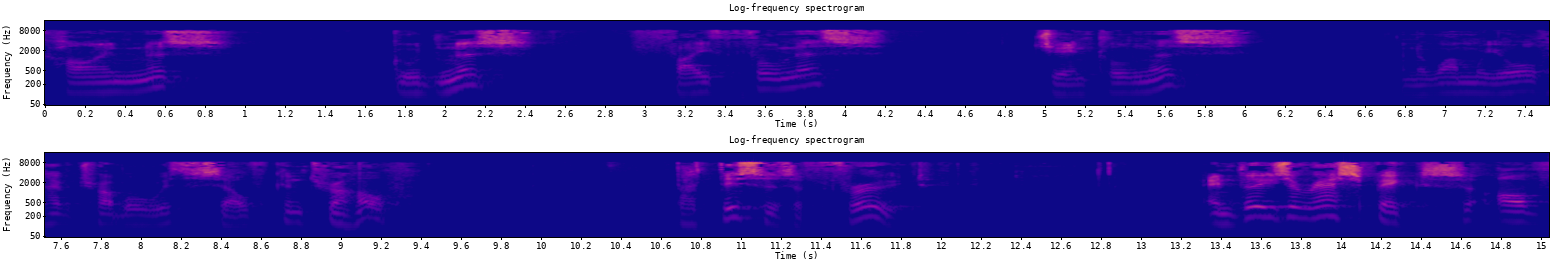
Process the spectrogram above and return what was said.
kindness, goodness, faithfulness, gentleness, and the one we all have trouble with, self-control. But this is a fruit. And these are aspects of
